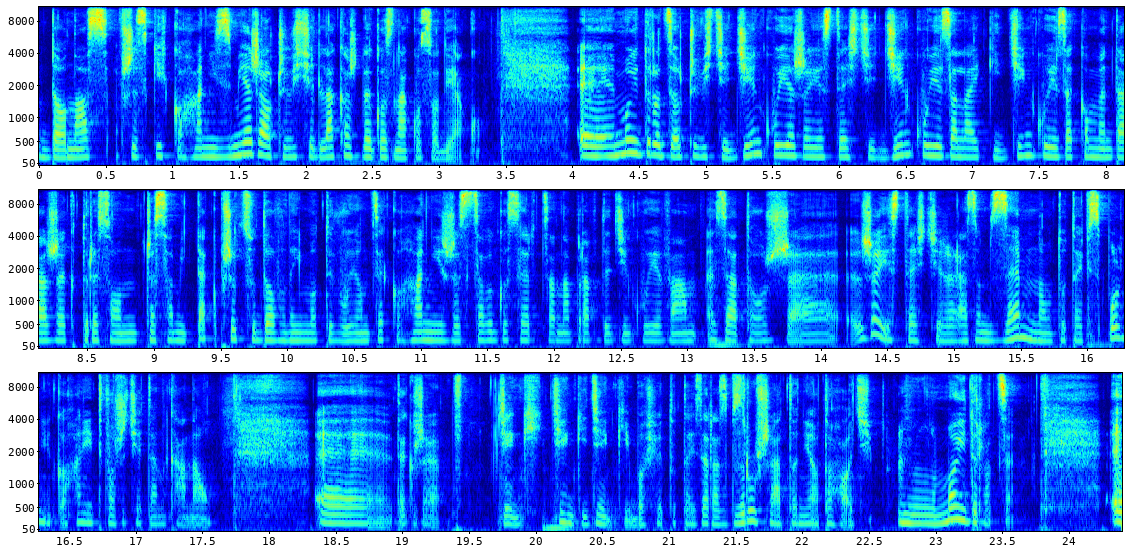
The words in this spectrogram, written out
do nas wszystkich kochani zmierza, oczywiście dla każdego znaku Zodiaku. E, moi drodzy, oczywiście dziękuję, że jesteście, dziękuję za lajki, dziękuję za komentarze, które są czasami tak przecudowne i motywujące, kochani, że z całego serca naprawdę dziękuję Wam za to, że, że jesteście, że razem ze mną tutaj wspólnie, kochani, tworzycie ten kanał. E, także Dzięki, dzięki, dzięki, bo się tutaj zaraz wzrusza, to nie o to chodzi. Mm, Moi drodzy, e,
